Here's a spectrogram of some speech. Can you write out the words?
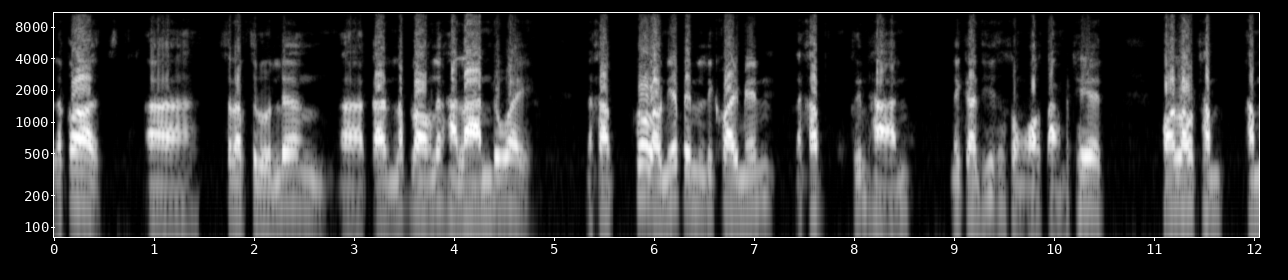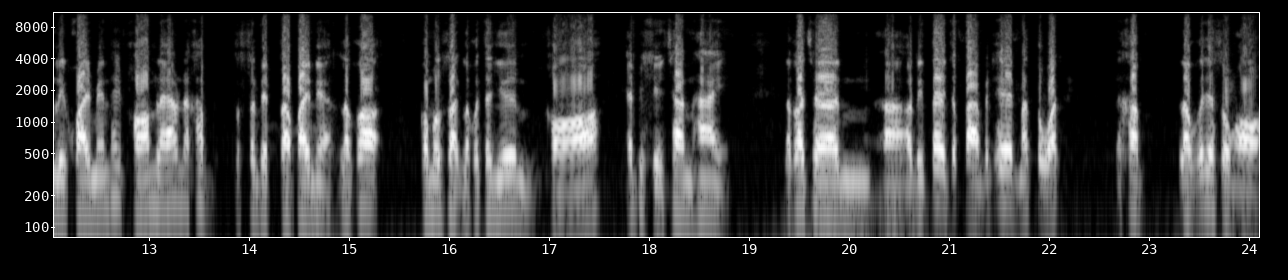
แล้วก็อ่า นับสนุนเรื่องอการรับรองเรื่องฮาลานด้วยนะครับพวกเหล่านี้เป็น requirement นะครับพื้นฐานในการที่จะส่งออกต่างประเทศ พอเราทำทำ requirement ให้พร้อมแล้วนะครับสเต็ปต่อไปเนี่ยเราก็กรมบริษัทเราก็จะยื่นขอแอปพลิเคชันให้ แล้วก็เชิญออดิเตอร์จากต่างประเทศมาตรวจนะครับ เราก็จะส่งออก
